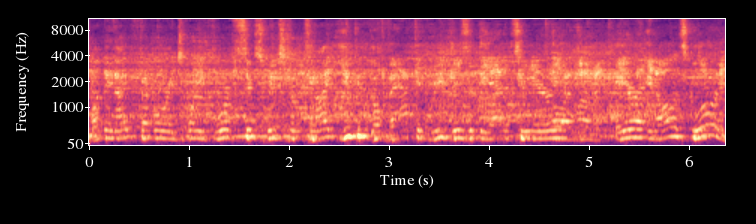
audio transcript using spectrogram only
Monday night, February 24th, six weeks from tonight, you can go back and revisit the Attitude Era, era in all its glory.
